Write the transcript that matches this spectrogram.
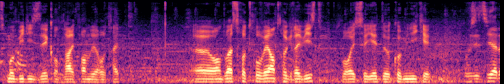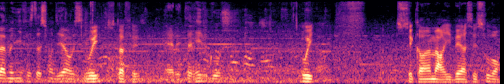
se mobiliser contre la réforme des retraites. Euh, on doit se retrouver entre grévistes pour essayer de communiquer. Vous étiez à la manifestation d'hier aussi Oui, tout à fait. Et elle était rive gauche. Oui, c'est quand même arrivé assez souvent.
